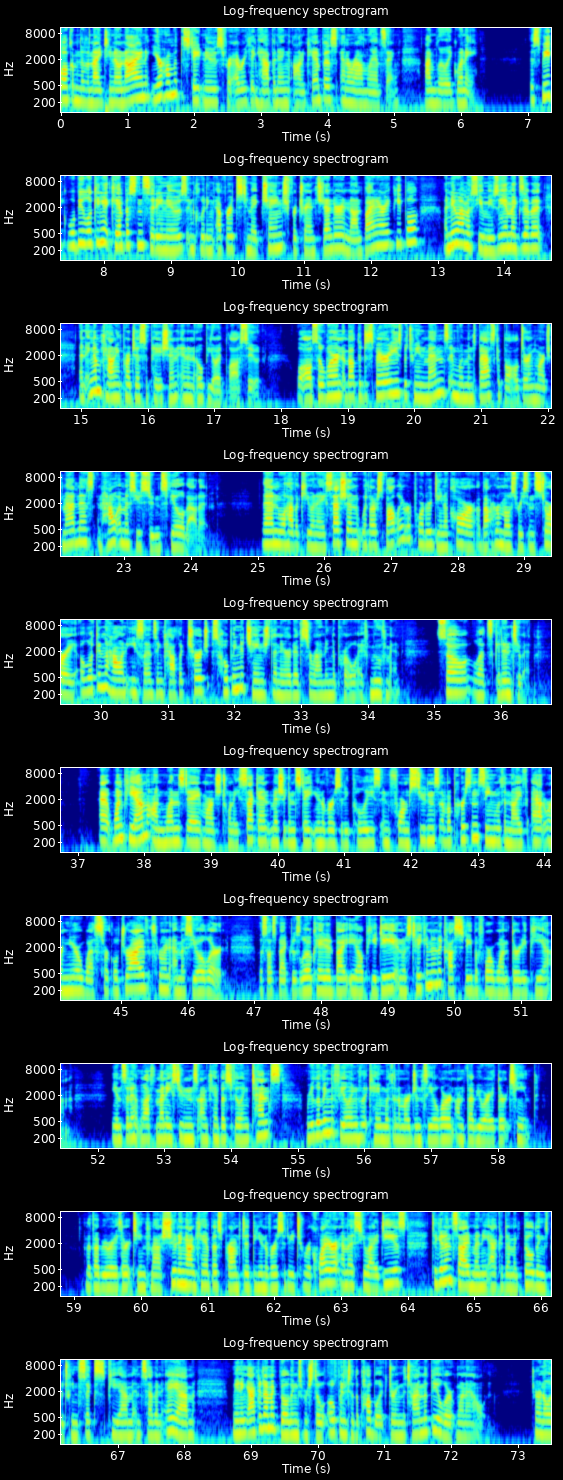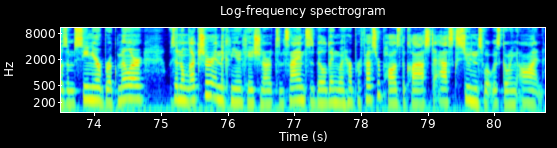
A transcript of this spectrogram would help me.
Welcome to the 1909, your home at the state news for everything happening on campus and around Lansing. I'm Lily Guiney. This week, we'll be looking at campus and city news, including efforts to make change for transgender and non binary people, a new MSU museum exhibit, and Ingham County participation in an opioid lawsuit. We'll also learn about the disparities between men's and women's basketball during March Madness and how MSU students feel about it. Then we'll have a Q&A session with our spotlight reporter Dina Kaur about her most recent story, a look into how an East Lansing Catholic Church is hoping to change the narrative surrounding the pro-life movement. So, let's get into it. At 1 p.m. on Wednesday, March 22nd, Michigan State University police informed students of a person seen with a knife at or near West Circle Drive through an MSU alert. The suspect was located by ELPD and was taken into custody before 1:30 p.m. The incident left many students on campus feeling tense, reliving the feelings that came with an emergency alert on February 13th. The February 13th mass shooting on campus prompted the university to require MSU IDs to get inside many academic buildings between 6 p.m. and 7 a.m., meaning academic buildings were still open to the public during the time that the alert went out. Journalism senior Brooke Miller was in a lecture in the Communication Arts and Sciences building when her professor paused the class to ask students what was going on.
